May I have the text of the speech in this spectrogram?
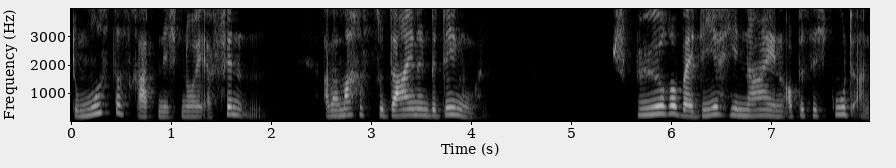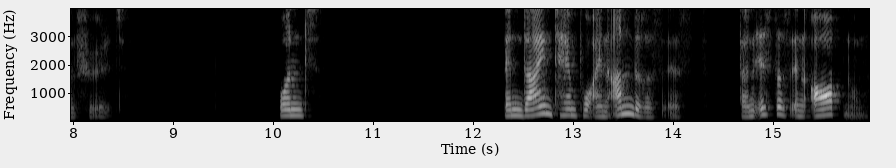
Du musst das Rad nicht neu erfinden, aber mach es zu deinen Bedingungen. Spüre bei dir hinein, ob es sich gut anfühlt. Und wenn dein Tempo ein anderes ist, dann ist das in Ordnung.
